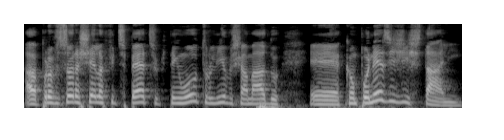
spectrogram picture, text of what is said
A professora Sheila Fitzpatrick tem outro livro chamado é, Camponeses de Stalin.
